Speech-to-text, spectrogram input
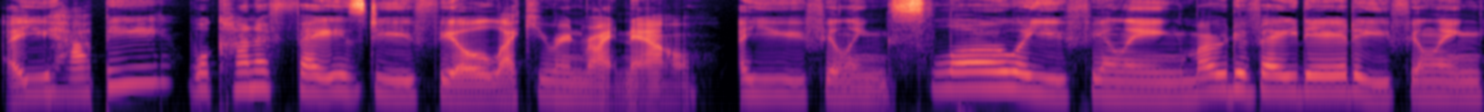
Are you happy? What kind of phase do you feel like you're in right now? Are you feeling slow? Are you feeling motivated? Are you feeling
